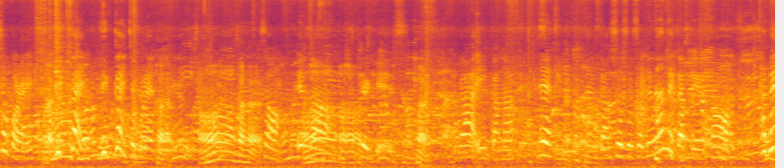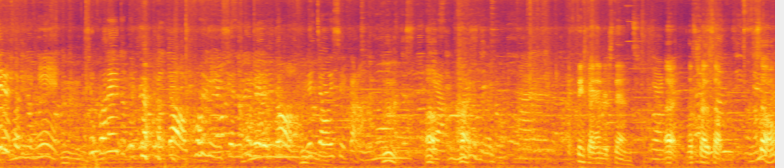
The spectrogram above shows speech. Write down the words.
チョコレート、でっかい、でっかいチョコレートがいい。ああ、はいはい。そう、あ the cookies はい。がいいかな。で、なんか、そうそうそう。で、なんでかっていうと、食べるときに、チョコレートとクッキーとコーヒー一緒に食べるとめっちゃ美味しいから。yeah. I think I understand. Yeah. All right, let's try this out. So,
